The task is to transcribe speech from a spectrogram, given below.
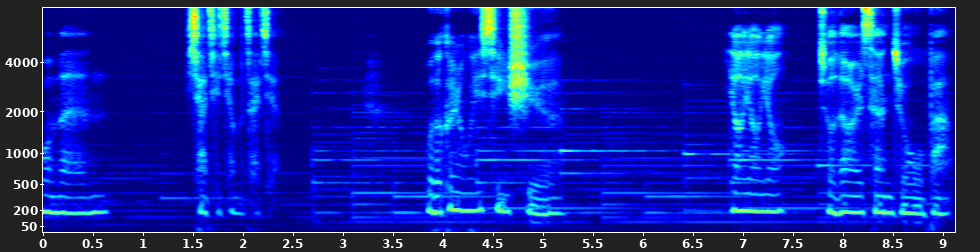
我们下期节目再见。我的个人微信是幺幺幺。九六二三九五八，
